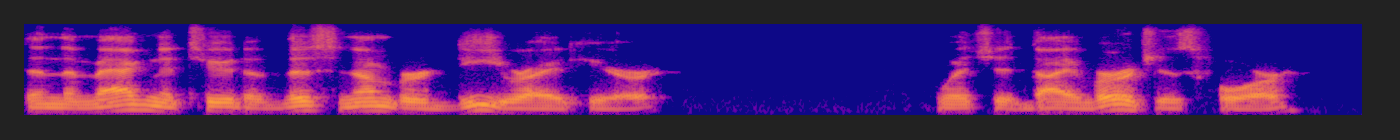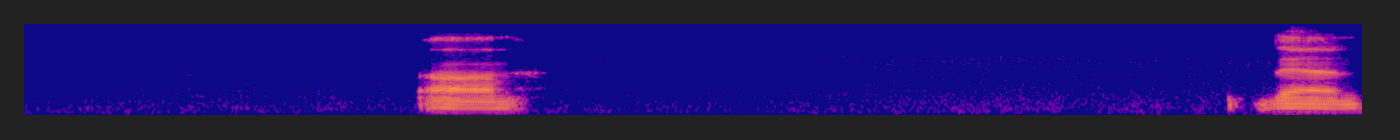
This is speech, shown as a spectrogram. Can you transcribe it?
than the magnitude of this number D right here, which it diverges for, um, then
